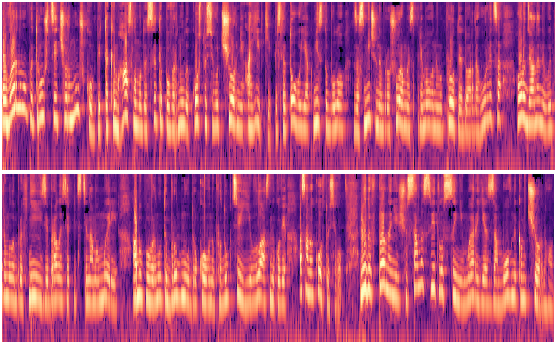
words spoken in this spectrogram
Повернемо Петрушці Чорнушку. Під таким гаслом одесити повернули Костусєву чорні агітки. Після того, як місто було засмічене брошурами, спрямованими проти Едуарда Гурвіца, городяни не витримали брехні і зібралися під стінами мерії, аби повернути брудну друковану продукцію її власникові, а саме Костусєву. Люди впевнені, що саме світло-синій мер є замовником чорного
